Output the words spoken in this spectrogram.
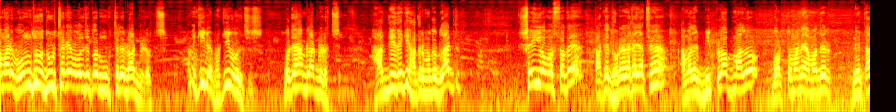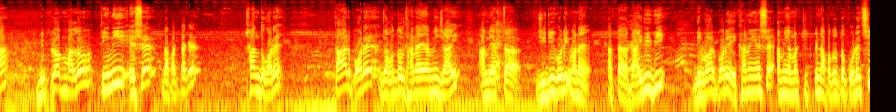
আমার বন্ধু দূর থেকে বলছে, তোর মুখ থেকে ব্লাড বেরোচ্ছে। আমি কী ব্যাপার, কী বলছিস? বলছে হ্যাঁ ব্লাড বেরোচ্ছে হাত দিয়ে দেখি হাতের মধ্যে ব্লাড সেই অবস্থাতে তাকে ধরে রাখা যাচ্ছে না। আমাদের বিপ্লব মালো, বর্তমানে আমাদের নেতা বিপ্লব মালো, তিনি এসে ব্যাপারটাকে শান্ত করে। তারপরে জগদ্দল থানায় আমি যাই, আমি একটা জিডি করি মানে একটা ডায়েরি দিই। দেওয়ার পরে এখানে এসে আমি আমার ট্রিটমেন্ট আপাতত করেছি।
